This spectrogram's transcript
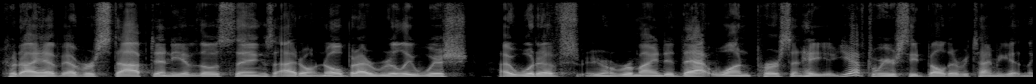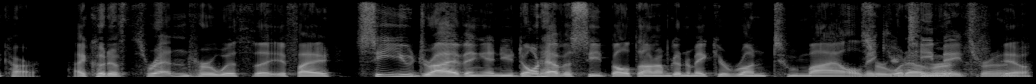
could I have ever stopped any of those things? I don't know, but I really wish I would have you know, reminded that one person, hey, you have to wear your seatbelt every time you get in the car. I could have threatened her with uh, if I see you driving and you don't have a seatbelt on, I'm going to make you run two miles Make or your whatever. teammates run. You know,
